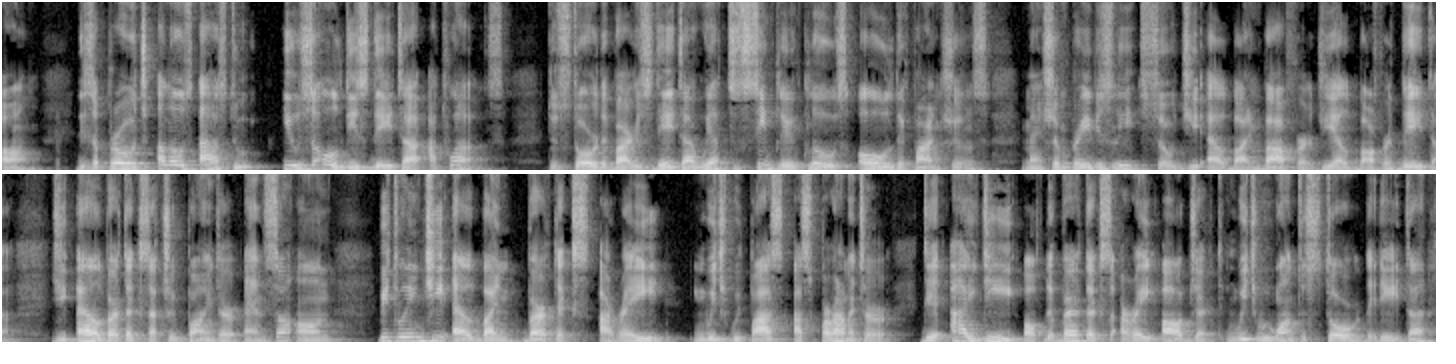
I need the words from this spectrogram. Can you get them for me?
on. This approach allows us to use all this data at once. To store the various data, we have to simply enclose all the functions mentioned previously, so GL bind buffer, GL buffer data, GL vertex attribute pointer, and so on, between GL bind vertex array, in which we pass as parameter the ID of the vertex array object in which we want to store the data,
